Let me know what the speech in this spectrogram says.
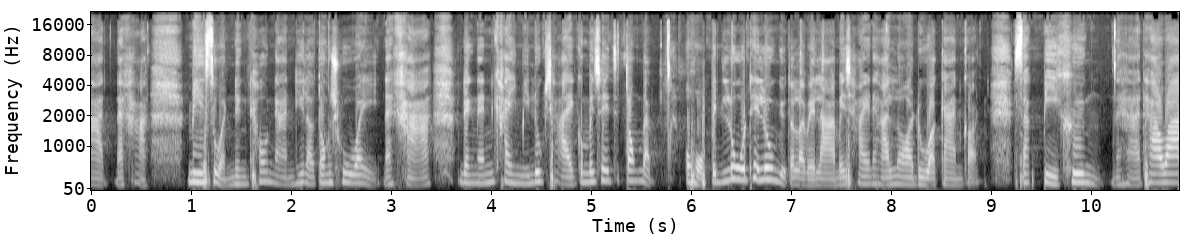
าตินะคะ มีส่วนหนึ่งเท่านั้นที่เราต้องช่วยนะคะ ดังนั้นใครมีลูกชายก็ไม่ใช่จะต้องแบบโอ้โหเป็นลูดให้ลูกอยู่ตลอดเวลาไม่ใช่นะคะ รอดูอาการก่อนสักปีครึ่งนะคะ ถ้าว่า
